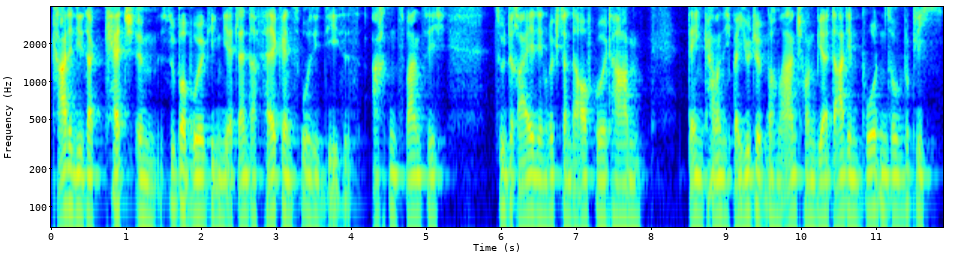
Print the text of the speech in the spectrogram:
Gerade dieser Catch im Super Bowl gegen die Atlanta Falcons, wo sie dieses 28 zu 3 den Rückstand da aufgeholt haben, den kann man sich bei YouTube nochmal anschauen, wie er da den Boden so wirklich,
